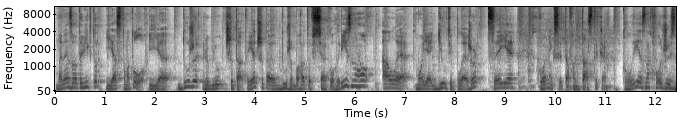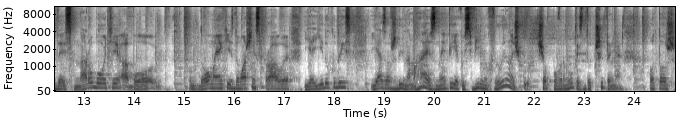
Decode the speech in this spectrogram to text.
Мене звати Віктор, і я стоматолог, і я дуже люблю читати. Я читаю дуже багато всякого різного, але моя guilty pleasure – це є комікси та фантастика. Коли я знаходжусь десь на роботі або вдома якісь домашні справи, я їду кудись. Я завжди намагаюся знайти якусь вільну хвилиночку, щоб повернутись до читання. Отож,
